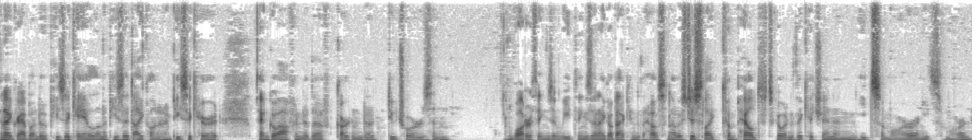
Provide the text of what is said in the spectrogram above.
and I'd grab onto a piece of kale and a piece of daikon and a piece of carrot, and go off into the garden to do chores and water things and weed things. And I got back into the house and I was just like compelled to go into the kitchen and eat some more and eat some more and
